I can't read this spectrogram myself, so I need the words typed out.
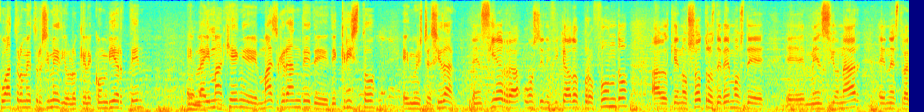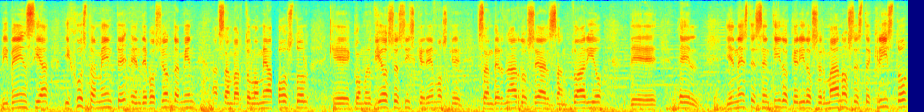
cuatro metros y medio, lo que le convierte en la imagen eh, más grande de, de, Cristo en nuestra ciudad. Encierra un significado profundo al que nosotros debemos de eh, mencionar en nuestra vivencia y justamente en devoción también a San Bartolomé Apóstol, que como diócesis queremos que San Bernardo sea el santuario de él. Y en este sentido, queridos hermanos, este Cristo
